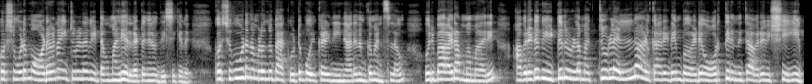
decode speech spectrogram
കുറച്ചും കൂടെ മോഡേൺ ആയിട്ടുള്ള വീട്ടമ്മമാരെ അല്ലട്ടോ ഞാൻ ഉദ്ദേശിക്കുന്നത്. കുറച്ചും കൂടെ നമ്മളൊന്ന് ബാക്കോട്ട് പോയി കഴിഞ്ഞ് കഴിഞ്ഞാൽ നമുക്ക് മനസ്സിലാവും ഒരുപാട് അമ്മമാർ അവരുടെ വീട്ടിലുള്ള മറ്റുള്ള എല്ലാ ആൾക്കാരുടെയും ബർത്ത്ഡേ ഓർത്തിരുന്നിട്ട് അവരെ വിഷ് ചെയ്യുകയും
